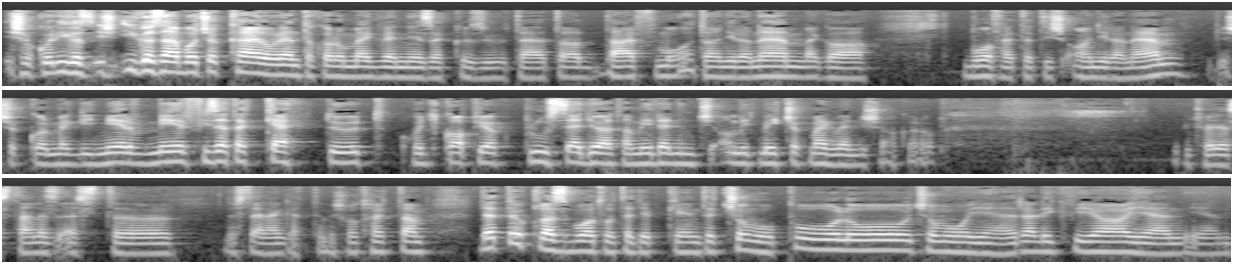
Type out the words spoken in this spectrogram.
és akkor igaz, és igazából csak Kylo Rent akarom megvenni ezek közül. Tehát a Darth Maul-t annyira nem, meg a Bolfettet is annyira nem, és akkor meg így miért, miért fizetek kettőt, hogy kapjak plusz egy olyat, amire nincs, amit még csak megvenni is akarok. Úgyhogy aztán ez, ezt, ezt elengedtem és ott hagytam. De tök klassz volt, volt egyébként egy csomó póló, csomó ilyen relikvia, ilyen, ilyen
